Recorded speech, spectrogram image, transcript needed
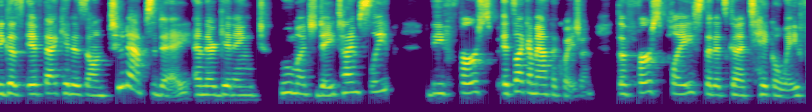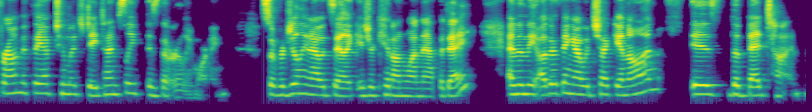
Because if that kid is on two naps a day and they're getting too much daytime sleep, the first it's like a math equation the first place that it's going to take away from if they have too much daytime sleep is the early morning so for Jillian, I would say like, is your kid on one nap a day? And then the other thing I would check in on is the bedtime.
